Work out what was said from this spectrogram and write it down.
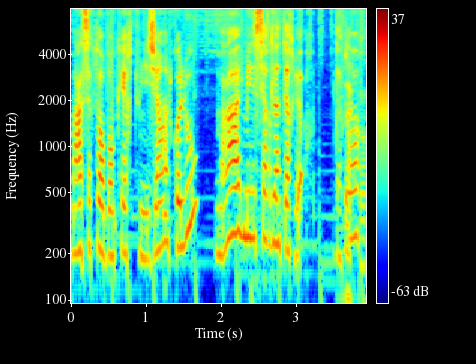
مع السيكتور بانكير tunisien الكلو مع المينيستère de l'intérieur d'accord D'accord.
